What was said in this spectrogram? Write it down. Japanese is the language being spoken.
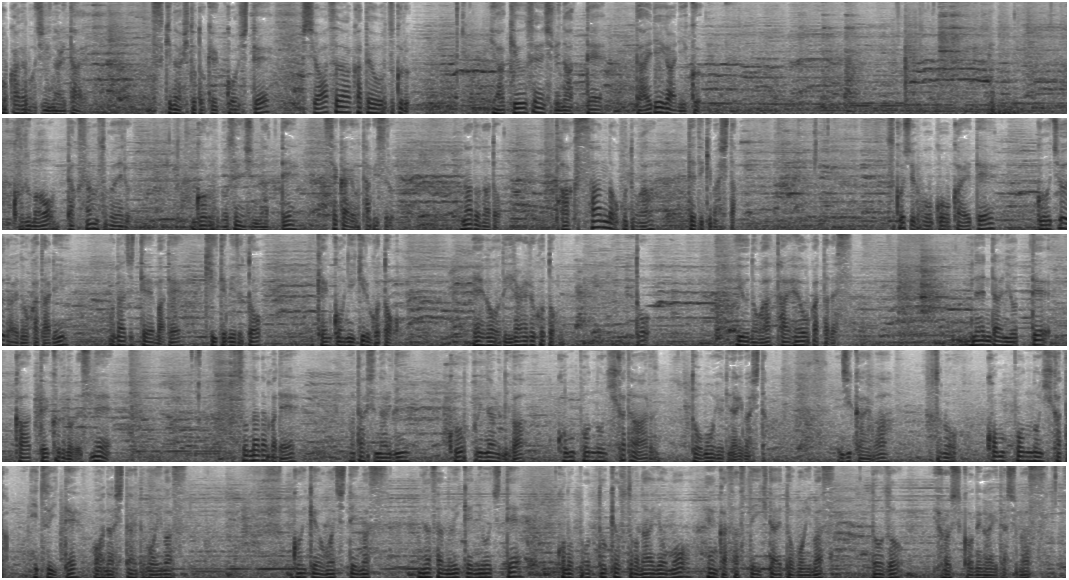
お金持ちになりたい。好きな人と結婚して幸せな家庭を作る。野球選手になって大リーガーに行く。車をたくさん揃える。ゴルフの選手になって世界を旅する。などなどたくさんのことが出てきました。少し方向を変えて50代の方に同じテーマで聞いてみると健康に生きること笑顔でいられることというのが大変多かったです。年代によって変わってくるのですね。そんな中で私なりに幸福になるには根本の生き方があると思うようになりました。次回はその根本の生き方についてお話したいと思います。ご意見をお待ちしています。皆さんの意見に応じてこのポッドキャストの内容も変化させていきたいと思います。どうぞよろしくお願いいたします。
